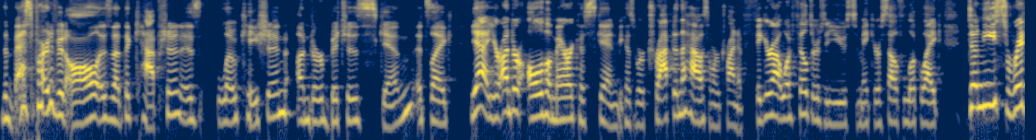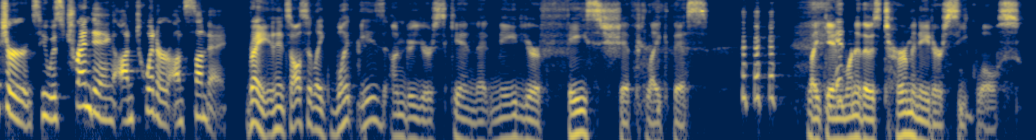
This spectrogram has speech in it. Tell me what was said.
the best part of it all is that the caption is location under bitch's skin. It's like, yeah, you're under all of America's skin because we're trapped in the house and we're trying to figure out what filters to use to make yourself look like Denise Richards, who was trending on Twitter on Sunday. Right. And it's also like, what is under your skin that made your face shift like this? like in It- one of those Terminator sequels.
